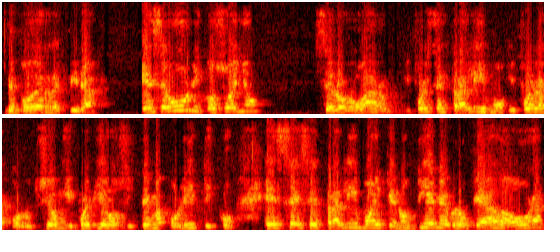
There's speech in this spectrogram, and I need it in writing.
de poder respirar. Ese único sueño se lo robaron y fue el centralismo y fue la corrupción y fue el viejo sistema político. Ese centralismo es el que nos tiene bloqueado ahora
